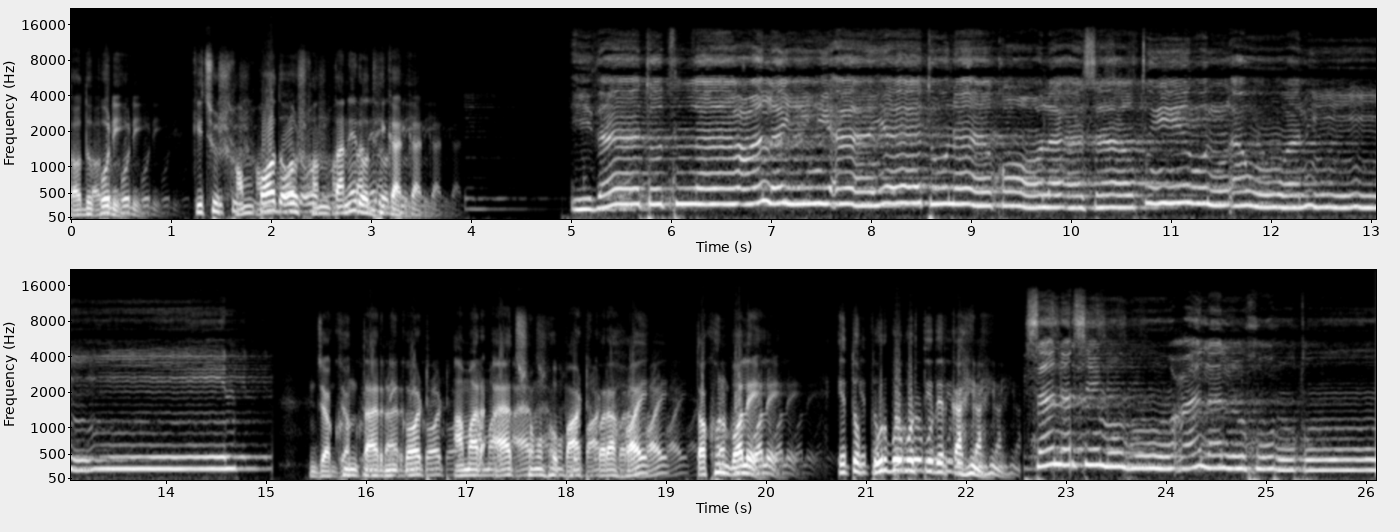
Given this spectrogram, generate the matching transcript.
তদুপরি কিছু সম্পদ ও সন্তানের অধিকারী إذا تتلى عليه آياتنا قال أساطير الأولين যখন তার নিকট আমার আয়াতসমূহ পাঠ করা হয় তখন বলে এ তো পূর্ববর্তীদের কাহিনী سنسمه على الخرطوم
